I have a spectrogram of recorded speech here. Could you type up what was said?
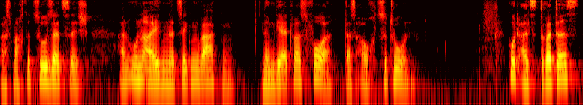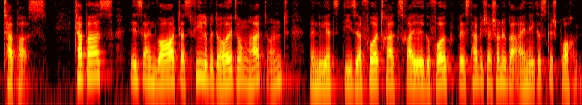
Was machst du zusätzlich an uneigennützigen Werken? Nimm dir etwas vor, das auch zu tun. Gut, als drittes Tapas. Tapas ist ein Wort, das viele Bedeutungen hat und wenn du jetzt dieser Vortragsreihe gefolgt bist, habe ich ja schon über einiges gesprochen.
